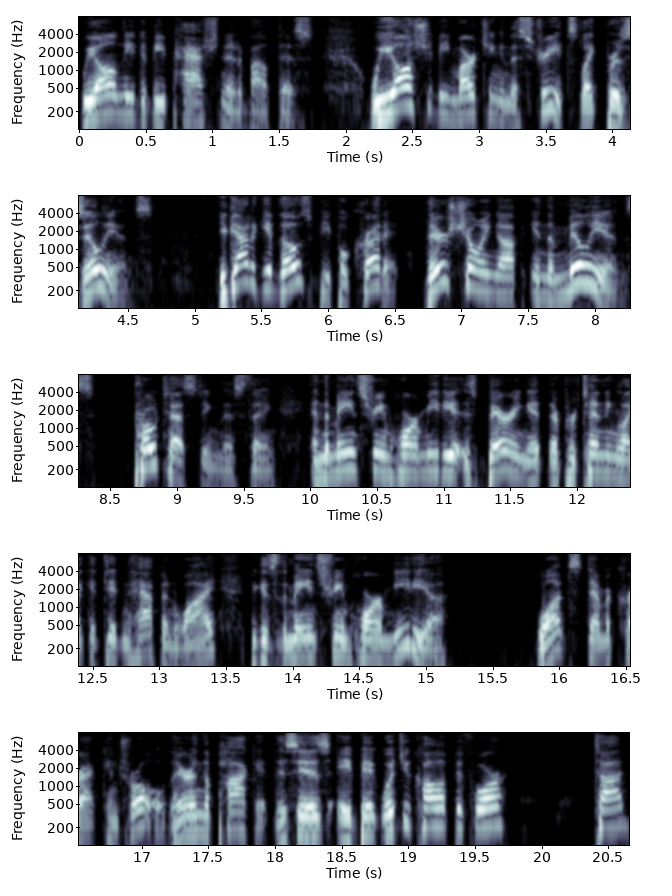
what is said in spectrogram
we all need to be passionate about this. We all should be marching in the streets like Brazilians. You got to give those people credit. They're showing up in the millions protesting this thing, and the mainstream horror media is bearing it. They're pretending like it didn't happen. Why? Because the mainstream horror media wants Democrat control. They're in the pocket. This is a big, what'd you call it before, Todd?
